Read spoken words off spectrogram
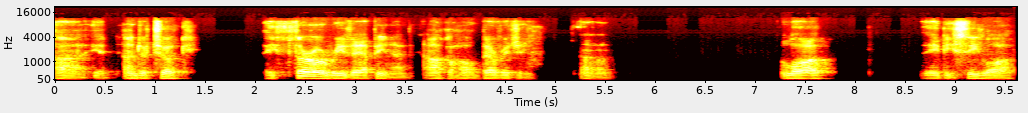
Uh, it undertook a thorough revamping of alcohol beveraging uh, law, the ABC law,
